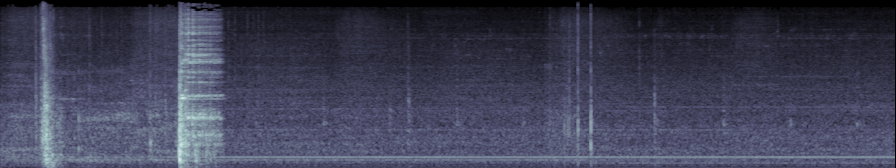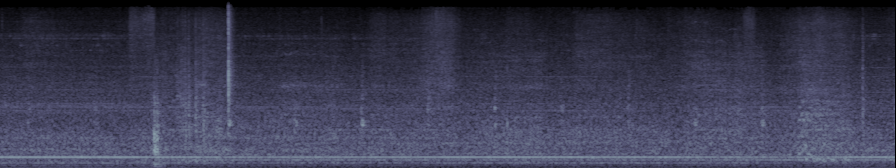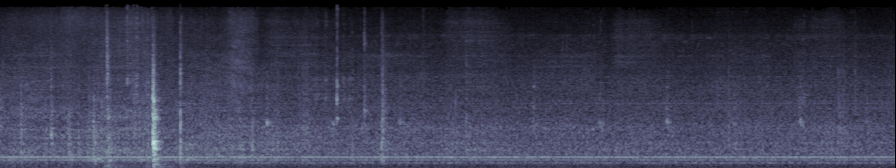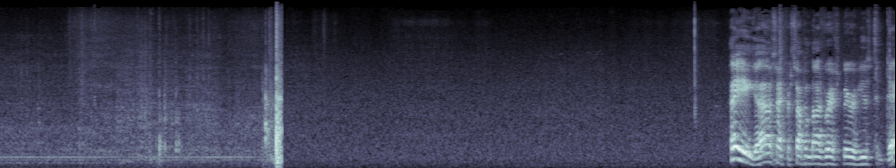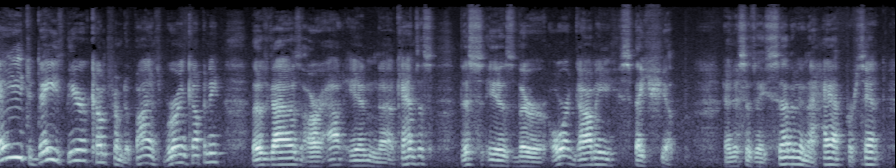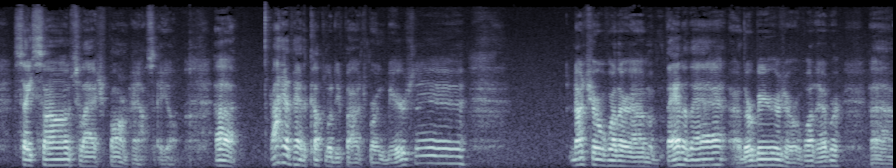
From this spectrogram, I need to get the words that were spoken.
Hey guys, thanks for stopping by Greg's Beer Reviews today. Today's beer comes from Defiance Brewing Company. Those guys are out in uh, Kansas. This is their Origami Spaceship. And this is a 7.5% Saison slash farmhouse ale. Uh, I have had a couple of Defiance Brewing beers. Eh, not sure whether I'm a fan of that, or their beers, or whatever. Uh,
